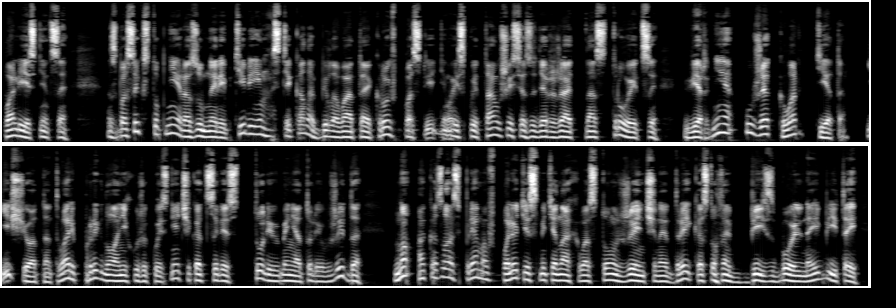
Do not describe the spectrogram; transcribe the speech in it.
по лестнице. С босых ступней разумной рептилии стекала беловатая кровь последнего испытавшейся задержать нас троицы, вернее, уже квартета. Еще одна тварь прыгнула не хуже кузнечика, целясь то ли в меня, то ли в жида, но оказалась прямо в полете сметена хвостом женщины Дрейка, словно бейсбольной битой –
